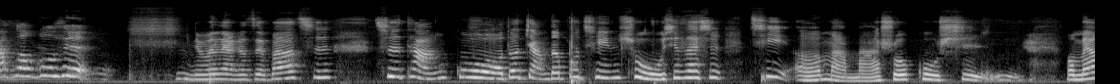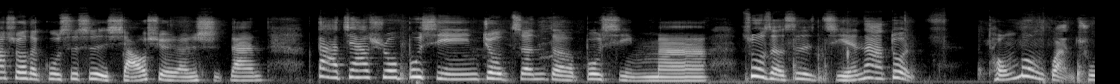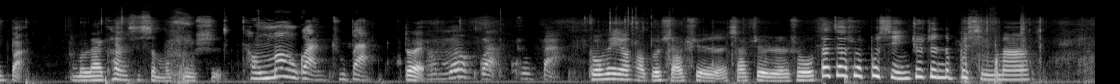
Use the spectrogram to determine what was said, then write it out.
妈说故事。你们两个嘴巴吃吃糖果，都讲得不清楚。现在是企鹅妈妈说故事。我们要说的故事是小雪人史丹。大家说不行，就真的不行吗？作者是杰纳顿，童梦馆出版。我们来看是什么故事。童梦馆出版。对。童梦馆出版。封面有好多小雪人。小雪人说：“大家说不行，就真的不行吗？”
